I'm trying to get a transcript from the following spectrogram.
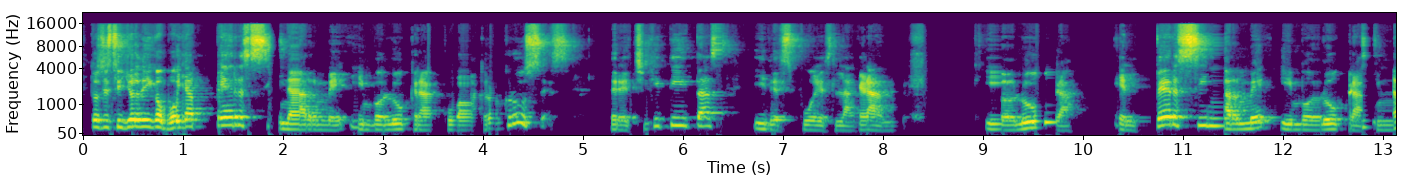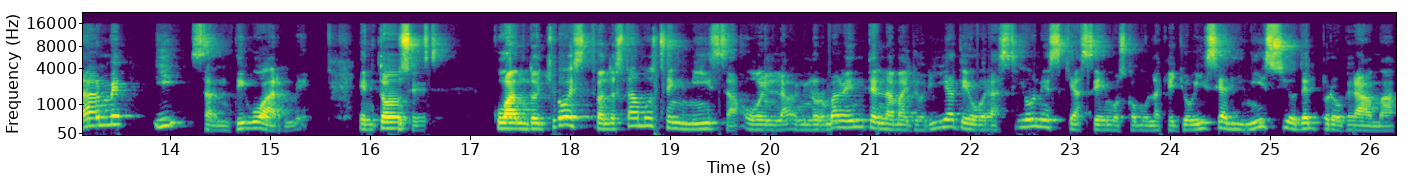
Entonces, si yo digo voy a persinarme, involucra cuatro cruces, tres chiquititas y después la grande. Involucra el persinarme, involucra persinarme y santiguarme. Entonces, cuando yo cuando estamos en misa o en la, normalmente en la mayoría de oraciones que hacemos, como la que yo hice al inicio del programa,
